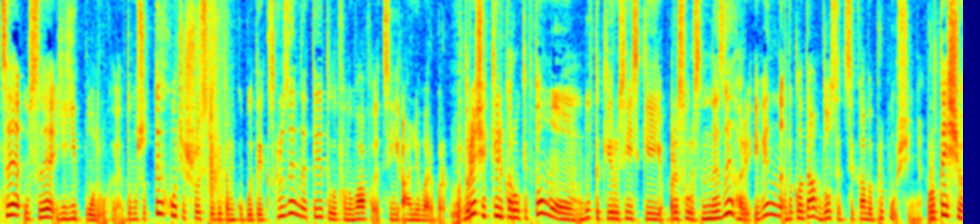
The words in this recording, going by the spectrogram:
це усе її подруги. Тому що ти хочеш щось тобі там купити ексклюзивне, ти телефонував цій Аллі Вербер. До речі, кілька років тому був такий російський ресурс Незигарь, і він викладав досить цікаве припущення про те, що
